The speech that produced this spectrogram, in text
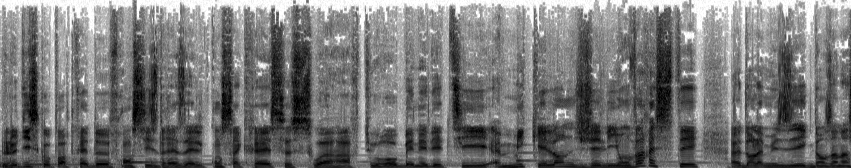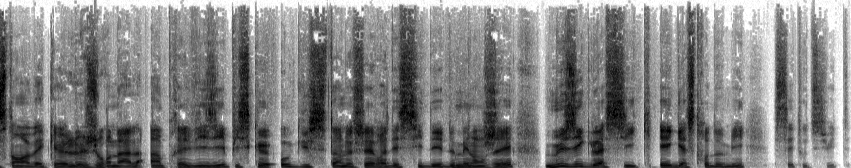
Le disco portrait de Francis Drezel consacré ce soir à Arturo Benedetti, Michelangeli. On va rester euh, dans la musique dans un instant avec euh, le journal imprévisible puisque Augustin Lefebvre a décidé de mélanger musique classique et gastronomie. C'est tout de suite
